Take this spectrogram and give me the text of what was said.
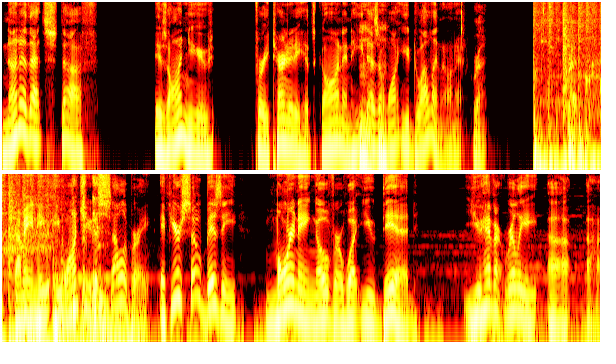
none of that stuff is on you for eternity. It's gone, and He doesn't want you dwelling on it. Right. Right. I mean, he, he wants you to celebrate. If you're so busy mourning over what you did, you haven't really uh, uh,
